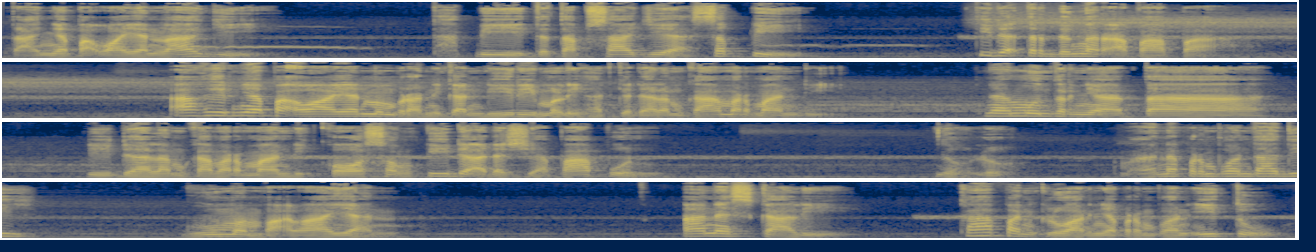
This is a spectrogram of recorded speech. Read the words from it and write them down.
Tanya Pak Wayan lagi Tapi tetap saja sepi Tidak terdengar apa-apa Akhirnya Pak Wayan memberanikan diri melihat ke dalam kamar mandi Namun ternyata di dalam kamar mandi kosong tidak ada siapa pun Loh loh Mana perempuan tadi? Gumam Pak Wayan Aneh sekali Kapan keluarnya perempuan itu?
